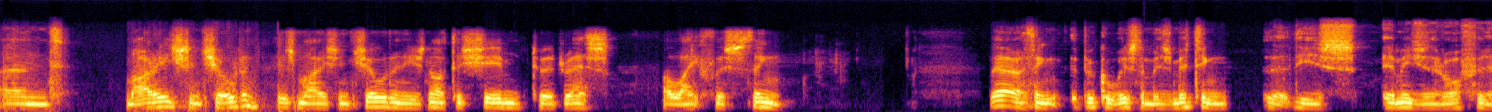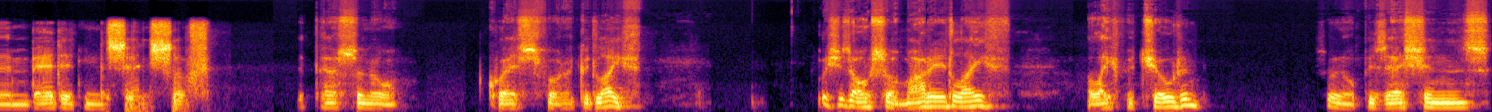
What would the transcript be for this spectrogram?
and marriage and children, his marriage and children, he's not ashamed to address a lifeless thing. There, I think the Book of Wisdom is admitting that these images are often embedded in the sense of the personal quest for a good life, which is also a married life, a life with children. So, you know, possessions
